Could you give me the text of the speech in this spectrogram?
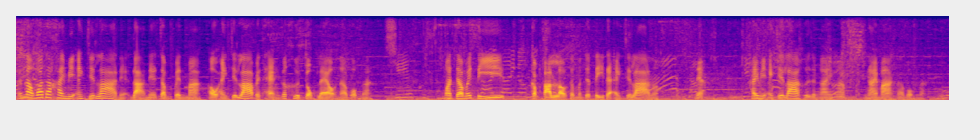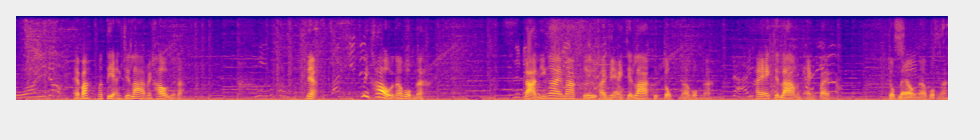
แนะนำว่าถ้าใครมีแองเจล่าเนี่ยด่านเนี่ยจำเป็นมาก เอาแองเจล่าไปแทงก็คือจบแล้วนะผมนะ มันจะไม่ตีกับตันเราแต่มันจะตีแต่แองเจล่าเนาะเนี่ยใครมีแองเจล่าคือจะง่ายมากง่ายมากนะผมนะเห็นปะมันตีแองเจล่าไม่เข้าเลยนะเนี่ยไม่เข้านะผมนะด่านนี้ง่ายมากคือใครมีแองเจล่าคือจบนะผมนะให้แองเจล่ามันแทงไปจบแล้วนะผมนะ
